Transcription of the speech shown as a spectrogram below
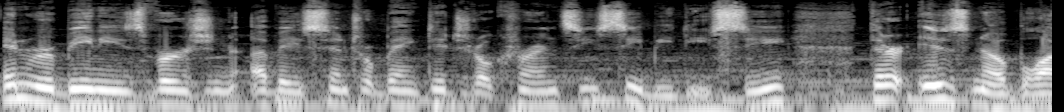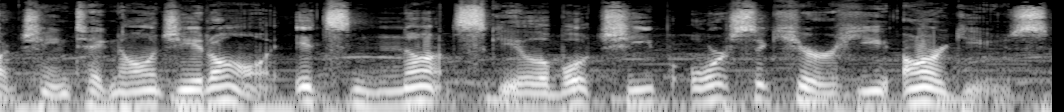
In Roubini's version of a central bank digital currency, CBDC, there is no blockchain technology at all. It's not scalable, cheap, or secure, he argues.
